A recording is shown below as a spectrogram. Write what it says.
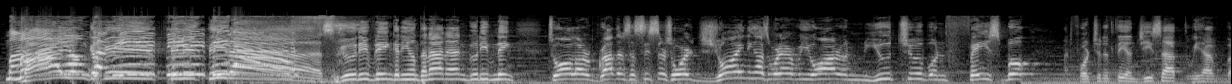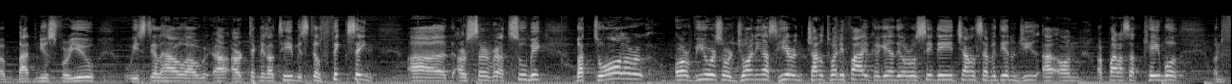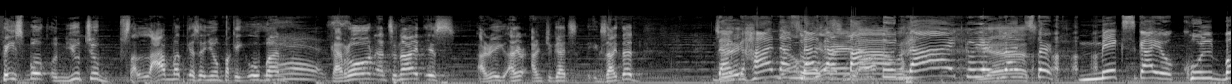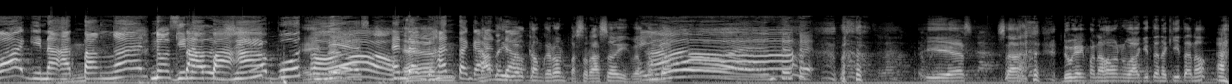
Maayong gabi, Pilipinas! Good evening, kaniyong tanan, and good evening to all our brothers and sisters who are joining us wherever you are on YouTube, on Facebook. Unfortunately, on GSAT, we have uh, bad news for you. We still have our, our technical team is still fixing uh, our server at Subic. But to all our, our viewers who are joining us here on Channel 25, Cagayan de Oro City, Channel 17 on, G, uh, on our Parasat Cable, on Facebook, on YouTube, salamat ka sa inyong pakiguban. Yes. Karon and tonight is, are you, are, aren't you guys excited? Daghan ang Super nagatang lang. tonight, Kuya Yes. Johnster. Mix kayo. Cool ba? Ginaatangan? Nostalgic. Ginapaabot? Amen. Yes. And And daghan tagaan Natay, daw. welcome karon Pastor Asoy. Welcome back. Yes. Sa dugay panahon, wag kita nakita, no? Uh,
